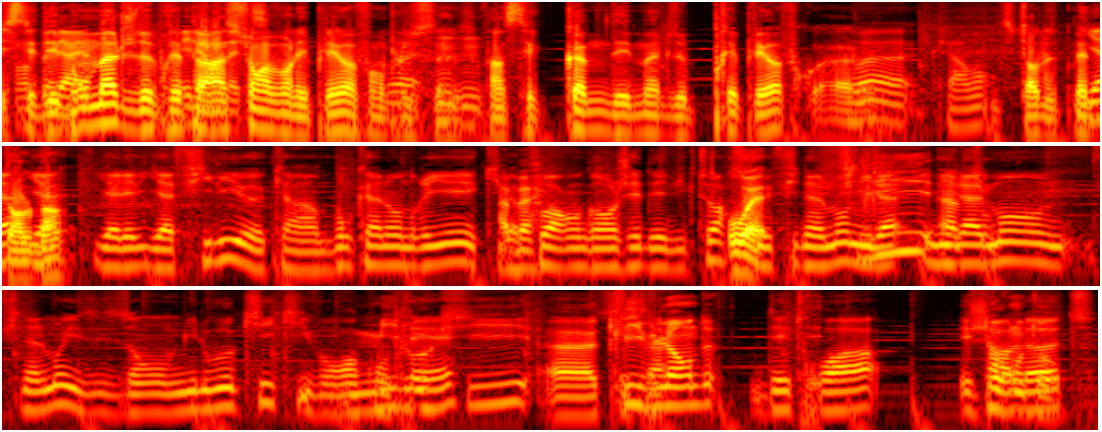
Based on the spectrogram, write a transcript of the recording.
c'est des bons matchs de préparation avant les playoffs en Ouais. plus. Mhm. Enfin, c'est comme des matchs de pré-playoffs quoi. Ouais, clairement. Histoire de te mettre a, dans le bain. il y a y Philly euh, qui a un bon calendrier et qui Ah va bah. pouvoir engranger des victoires. Ouais. parce que finalement, Philly, finalement, finalement, ils ont Milwaukee qui vont rencontrer Milwaukee, euh, Cleveland Détroit, et. Charlotte,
